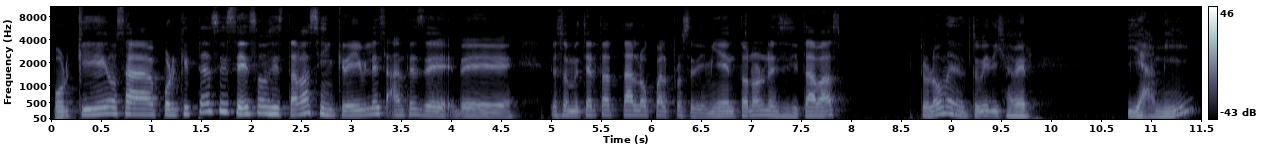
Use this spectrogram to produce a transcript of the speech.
¿por qué? O sea, ¿por qué te haces eso si estabas increíbles antes de, de, de someterte a tal o cual procedimiento? No lo necesitabas. Pero luego me detuve y dije, a ver, ¿y a mí?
